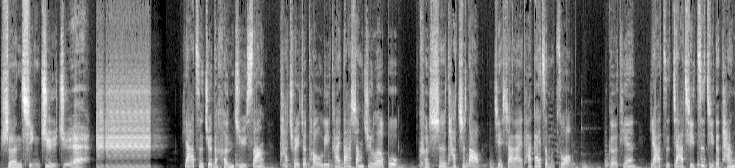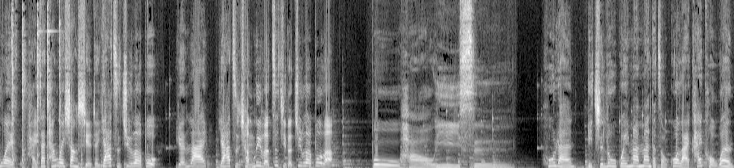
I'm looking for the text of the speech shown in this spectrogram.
申请拒绝。”鸭子觉得很沮丧，它垂着头离开大象俱乐部。可是它知道接下来它该怎么做。隔天，鸭子架起自己的摊位，还在摊位上写着“鸭子俱乐部”。原来，鸭子成立了自己的俱乐部了。不好意思。忽然，一只陆龟慢慢地走过来，开口问：“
